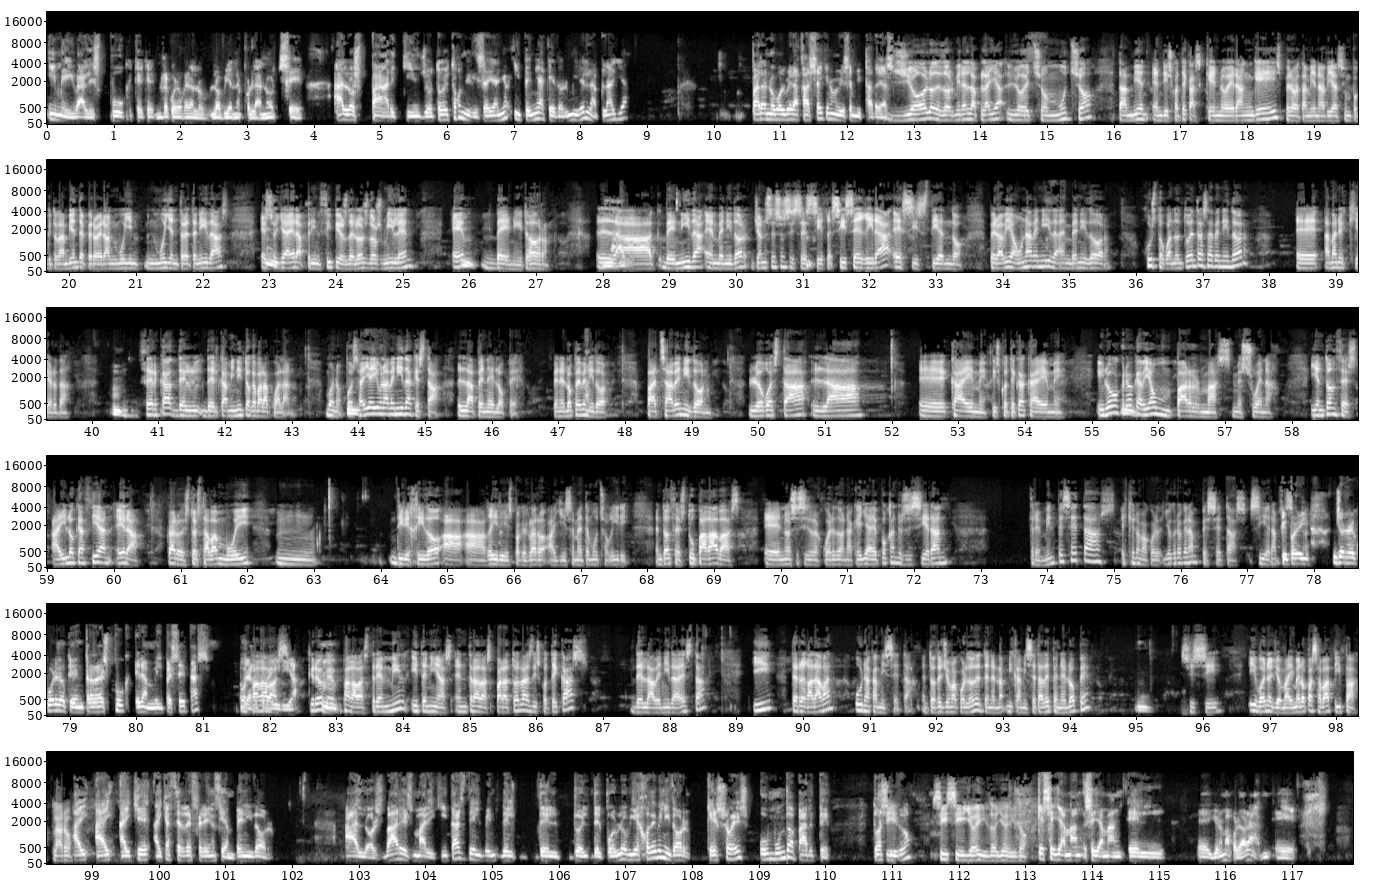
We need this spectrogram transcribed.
y me iba al Spook, que, que recuerdo que eran los, los viernes por la noche, a los parkings, yo todo esto con 16 años y tenía que dormir en la playa para no volver a casa y que no me viesen mis padres. Yo lo de dormir en la playa lo he hecho mucho, también en discotecas que no eran gays, pero también había así un poquito de ambiente, pero eran muy, muy entretenidas. Eso Mm. ya era principios de los 2000 en, en Benidorm. La avenida en Benidorm, yo no sé eso si, se sigue, si seguirá existiendo, pero había una avenida en Benidorm, justo cuando tú entras a Benidorm, eh, a mano izquierda, Mm. cerca del, del caminito que va a la Kualan. Bueno, pues Mm. ahí hay una avenida que está la Penélope, Penélope Benidorm, Pachá Benidorm, luego está la eh, KM, discoteca KM, y luego creo Mm. que había un par más, me suena. Y entonces ahí lo que hacían era, claro, esto estaba muy dirigido a, a guiris, porque claro, allí se mete mucho guiri. Entonces tú pagabas, eh, no sé si recuerdo, en aquella época, no sé si eran 3.000 pesetas, es que no me acuerdo, yo creo que eran pesetas, sí, eran Sí, pesetas. por ahí, yo recuerdo que entrar a Spook eran mil pesetas. o Pues sea que pagabas, iría. creo que Mm. pagabas 3.000 y tenías entradas para todas las discotecas de la avenida esta y te regalaban una camiseta. Entonces yo me acuerdo de tener la- mi camiseta de Penélope. Mm. Sí, sí. Y bueno, yo ahí me lo pasaba pipa, claro. Hay, hay, hay, que, hay que hacer referencia en Benidorm a los bares mariquitas del, del, del, del, del pueblo viejo de Benidorm, que eso es un mundo aparte. ¿Tú has Sí. ido? Sí, sí, yo he ido, yo he ido. Que se llaman, se llaman el, eh, yo no me acuerdo ahora, eh,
